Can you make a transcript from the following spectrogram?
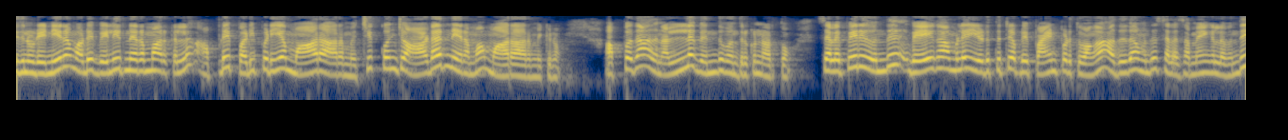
இதனுடைய நிறம் அப்படியே வெளிர் நிறமாக இருக்குல்ல அப்படியே படிப்படியாக மாற ஆரம்பித்து கொஞ்சம் அடர் நிறமாக மாற ஆரம்பிக்கணும். அப்போ தான் அது நல்லா வெந்து வந்திருக்குன்னு அர்த்தம். சில பேர் வந்து வேகாமலே எடுத்துட்டு அப்படியே பயன்படுத்துவாங்க. அதுதான் வந்து சில சமயங்களில் வந்து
